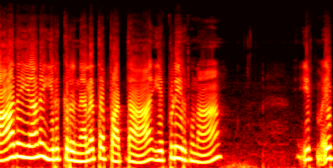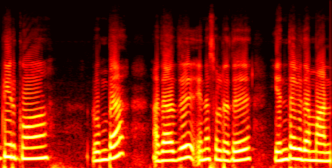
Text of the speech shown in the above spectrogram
பாதையான இருக்கிற நிலத்தை பார்த்தா எப்படி இருக்கும்னா எப் எப்படி இருக்கும்? ரொம்ப அதாவது என்ன சொல்கிறது எந்த விதமான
